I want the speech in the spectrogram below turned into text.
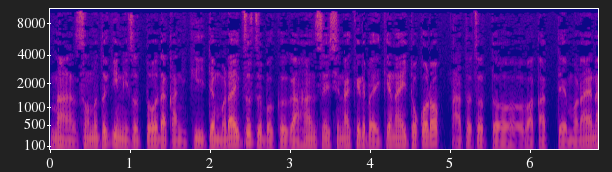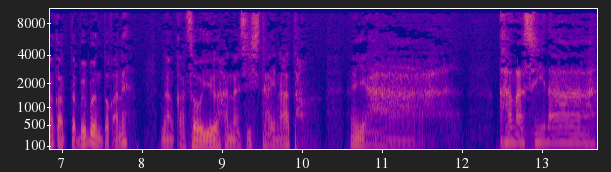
まあ、その時にちょっと小高に聞いてもらいつつ僕が反省しなければいけないところ、あとちょっと分かってもらえなかった部分とかね。なんかそういう話したいなと。いやー、悲しいな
